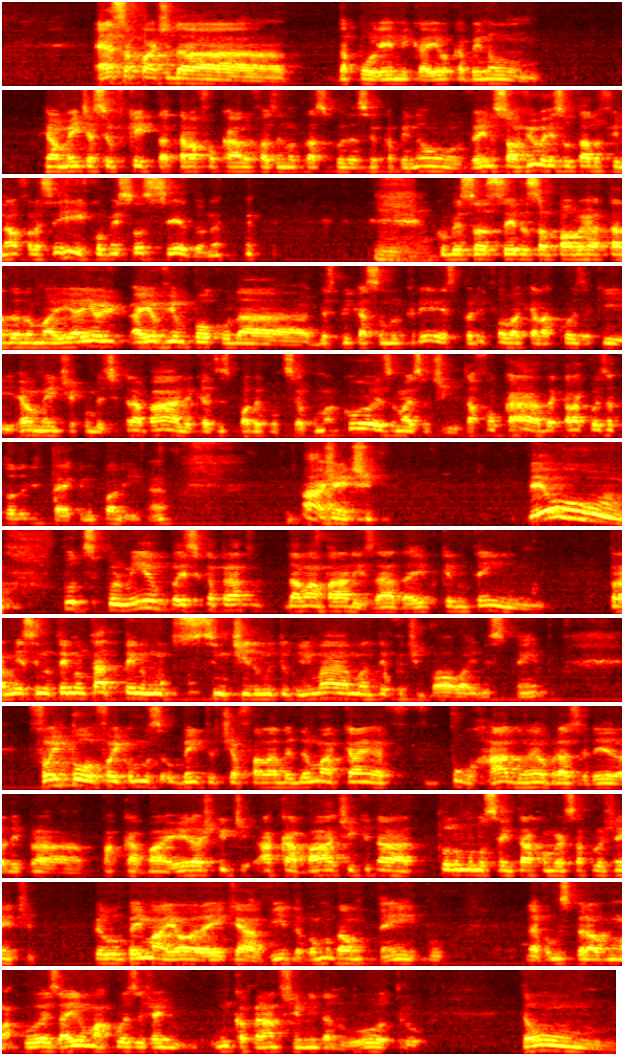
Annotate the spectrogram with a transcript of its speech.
Essa parte da, da polêmica aí eu acabei não. Realmente, assim, eu fiquei, tava focado fazendo outras coisas, assim, eu acabei não vendo, só vi o resultado final, falei assim, começou cedo, né? Uhum. Começou cedo, São Paulo já tá dando uma. E aí eu, aí eu vi um pouco da, da explicação do Crespo. Ele falou aquela coisa que realmente é começo de trabalho, que às vezes pode acontecer alguma coisa, mas o time tá focado, aquela coisa toda de técnico ali, né? Ah, gente, eu. Putz, por mim, esse campeonato dá uma paralisada aí, porque não tem. Para mim, assim, não, tem, não tá tendo muito sentido, muito clima manter futebol aí nesse tempo. Foi, pô, foi como o Bento tinha falado, ele deu uma cara empurrado, né, o brasileiro ali para acabar ele. Acho que acabar tinha que dar todo mundo sentar, conversar, falou, gente, pelo bem maior aí que é a vida, vamos dar um tempo, né, vamos esperar alguma coisa. Aí uma coisa já um campeonato emenda no outro. Então,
